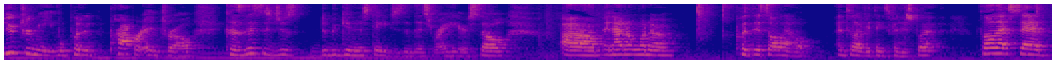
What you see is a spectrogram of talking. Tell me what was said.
future me will put a proper intro because this is just the beginning stages of this right here. So, um, and I don't want to put this all out until everything's finished. But with all that said,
